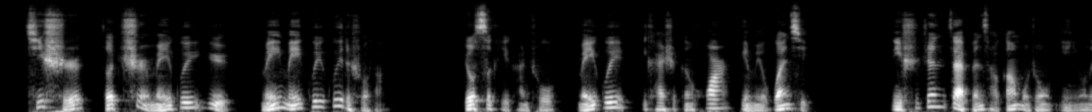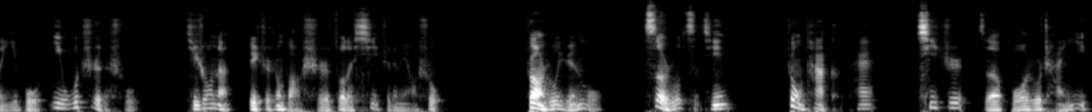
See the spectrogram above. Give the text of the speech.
“其实则赤玫瑰玉，玫玫瑰瑰”的说法。由此可以看出，玫瑰一开始跟花并没有关系。李时珍在《本草纲目》中引用了一部《异物志》的书，其中呢对这种宝石做了细致的描述：状如云母，色如紫金，重踏可开，吸之则薄如蝉翼，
